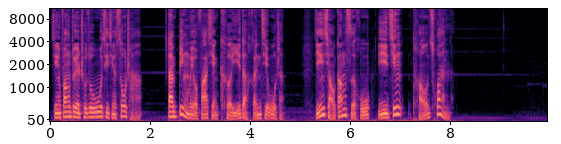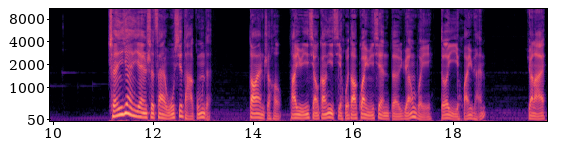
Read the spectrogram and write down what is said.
警方对出租屋进行搜查，但并没有发现可疑的痕迹物证。尹小刚似乎已经逃窜了。陈艳艳是在无锡打工的，到案之后，她与尹小刚一起回到灌云县的原委得以还原。原来，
